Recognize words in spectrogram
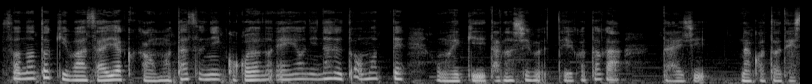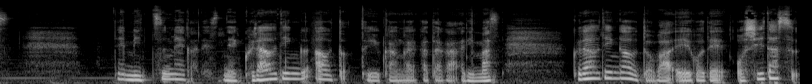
その時は罪悪感を持たずに心の栄養になると思って思いっきり楽しむっていうことが大事なことです。で3つ目がですねクラウディングアウトという考え方があります。クラウディングアウトは英語で押し出す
